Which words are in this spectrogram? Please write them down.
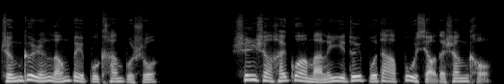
整个人狼狈不堪不说，身上还挂满了一堆不大不小的伤口，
